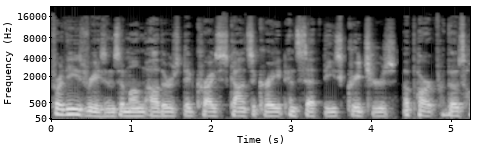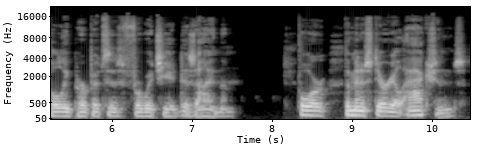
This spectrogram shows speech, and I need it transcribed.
For these reasons, among others, did Christ consecrate and set these creatures apart for those holy purposes for which he had designed them. For the ministerial actions,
